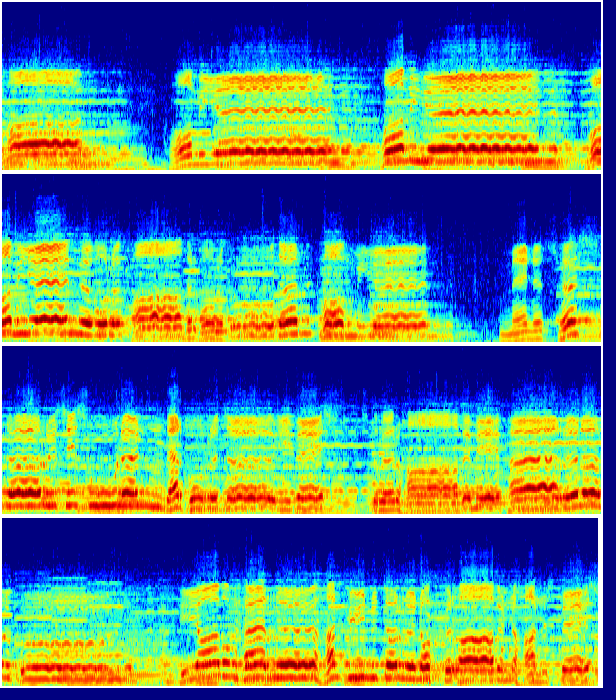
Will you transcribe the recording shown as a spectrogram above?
sang. Kom hjem, kom hjem, kom hjem, vår Fader, vår broder, kom hjem. Men søster, se solen der borte i vest, strør havet med perler full. Ja, vår Herre, han pynter nok graven hans best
